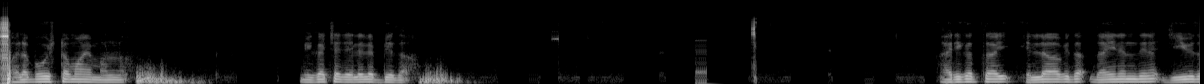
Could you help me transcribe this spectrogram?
ഫലഭൂയിഷ്ടമായ മണ്ണ്. മികച്ച ജലലഭ്യത. അരികത്തായി എല്ലാവിധ ദൈനംദിന ജീവിത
